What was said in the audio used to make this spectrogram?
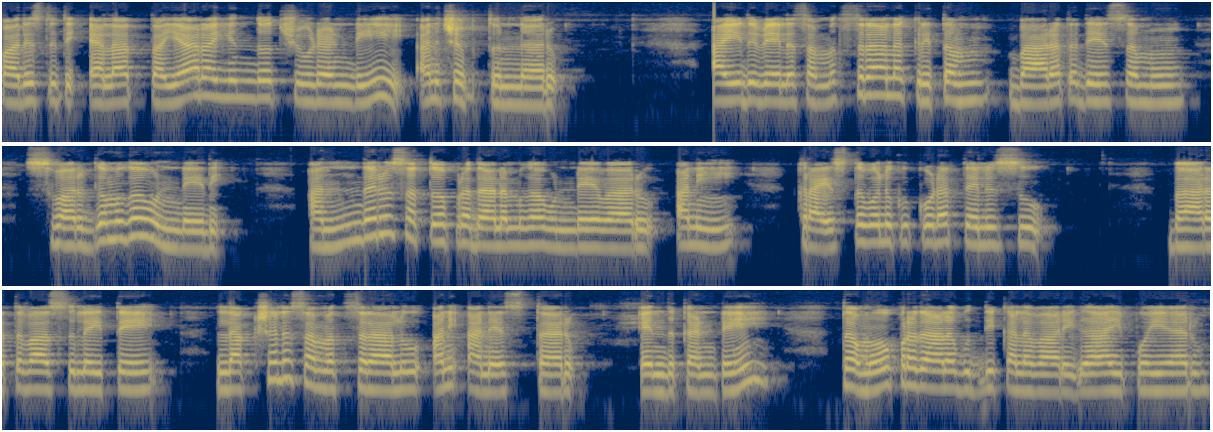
పరిస్థితి ఎలా తయారయ్యిందో చూడండి అని చెప్తున్నారు ఐదు వేల సంవత్సరాల క్రితం భారతదేశము స్వర్గముగా ఉండేది. అందరూ సత్వప్రధానముగా ఉండేవారు అని క్రైస్తవులకు కూడా తెలుసు. భారతవాసులైతే లక్షల సంవత్సరాలు అని అనేస్తారు. ఎందుకంటే తమో ప్రధాన బుద్ధి కలవారిగా అయిపోయారు.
